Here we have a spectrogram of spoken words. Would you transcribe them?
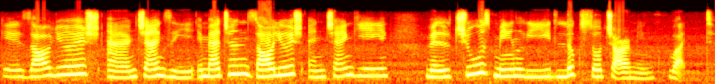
Okay, Zhao and Chang Zi. Imagine Zhao Lusi and Cheng Yi will choose main lead. Looks so charming. What?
